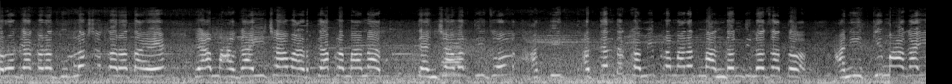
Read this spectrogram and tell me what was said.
आरोग्याकडे दुर्लक्ष करत आहे. या महागाईच्या वाढत्या प्रमाणात त्यांच्यावरती जो अति अत्यंत कमी प्रमाणात मानधन दिलं जातं आणि इतकी महागाई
